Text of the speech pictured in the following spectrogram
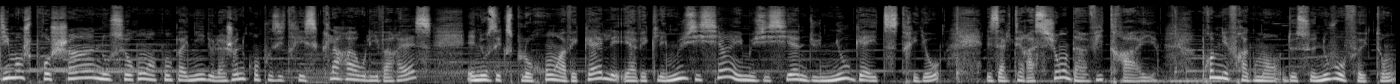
Dimanche prochain, nous serons en compagnie de la jeune compositrice Clara Olivares et nous explorerons avec elle et avec les musiciens et musiciennes du New Gates Trio les altérations d'un vitrail. Premier fragment de ce nouveau feuilleton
